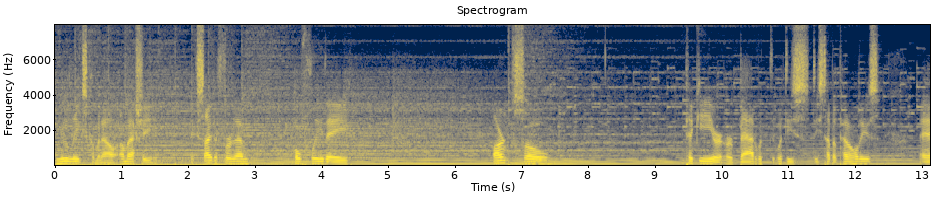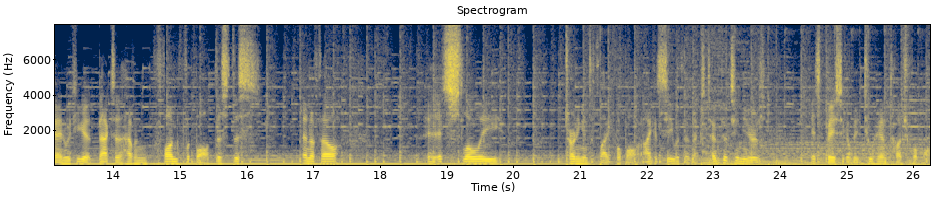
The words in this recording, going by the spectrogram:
the new leagues coming out. I'm actually excited for them. Hopefully they aren't so picky or, or bad with with these these type of penalties and we could get back to having fun football. This this NFL, it's slowly turning into flag football. I could see within the next 10 15 years, it's basically two hand touch football.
